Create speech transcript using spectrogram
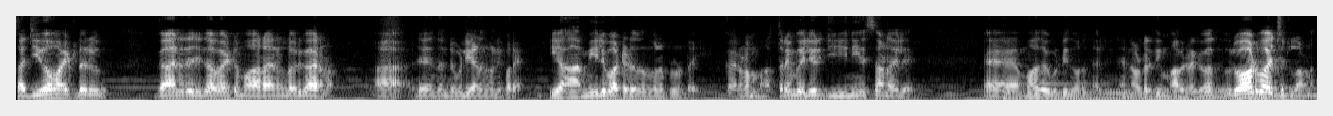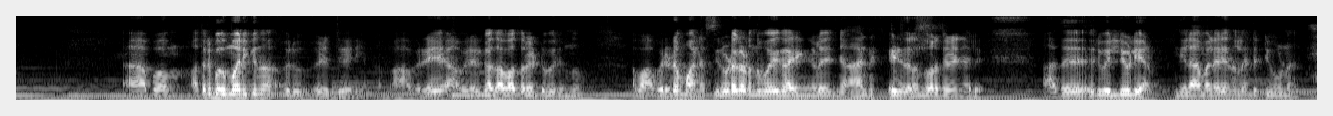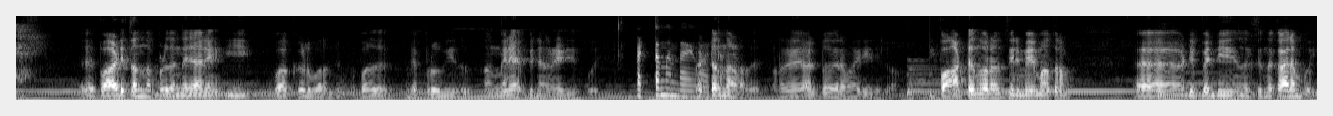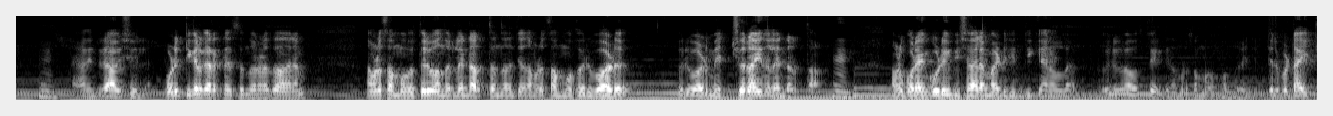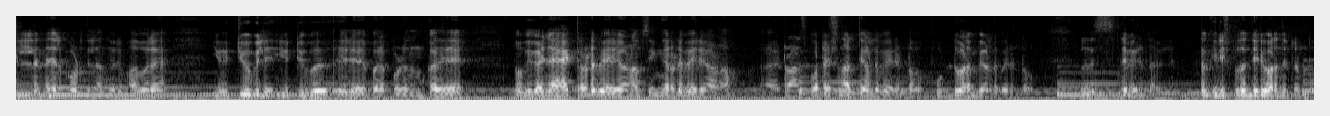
സജീവമായിട്ടുള്ളൊരു ഗാനരചിതാവായിട്ട് മാറാനുള്ള ഒരു കാരണം ആ ജയന്തന്റെ വിളിയാണെന്ന് വേണമെങ്കിൽ പറയാം. ഈ ആമിയിൽ പാട്ടെടുത്തെന്ന് പറഞ്ഞപ്പോഴുണ്ടായി കാരണം അത്രയും വലിയൊരു ജീനിയസ് ആണ് അതിൽ മാധവക്കുട്ടി എന്ന് പറഞ്ഞാൽ ഞാൻ വളരെയധികം അവരുടെയൊക്കെ ഒരുപാട് വായിച്ചിട്ടുള്ളതാണ്. അപ്പം അത്രയും ബഹുമാനിക്കുന്ന ഒരു എഴുത്തുകാരിയാണ്. അപ്പോൾ അവരെ അവരൊരു കഥാപാത്രമായിട്ട് വരുന്നു. അപ്പോൾ അവരുടെ മനസ്സിലൂടെ കടന്നുപോയ കാര്യങ്ങൾ ഞാൻ എഴുതണം എന്ന് പറഞ്ഞു കഴിഞ്ഞാൽ അത് ഒരു വെല്ലുവിളിയാണ്. നീലാമലര എന്നുള്ളതിന്റെ ട്യൂണ് പാടി തന്നപ്പോൾ തന്നെ ഞാൻ ഈ വാക്കുകൾ പറഞ്ഞു. അപ്പോൾ അത് അപ്രൂവ് ചെയ്തു. അങ്ങനെ പിന്നെ അങ്ങനെ എഴുതി പോയി. പെട്ടെന്നാണത്. വളരെ അത്ഭുതകരമായ രീതിയിൽ വന്നു. പാട്ട് എന്ന് പറയുന്നത് സിനിമയെ മാത്രം ഡിപ്പെൻഡ് ചെയ്ത് നിൽക്കുന്ന കാലം പോയി. അതിന്റെ ഒരു ആവശ്യമില്ല. പൊളിറ്റിക്കൽ കറക്റ്റ്നെസ് എന്ന് പറയുന്ന സാധനം നമ്മുടെ സമൂഹത്തിൽ വന്നിട്ടുള്ളതിന്റെ അർത്ഥം എന്ന് വെച്ചാൽ നമ്മുടെ സമൂഹം ഒരുപാട് ഒരുപാട് മെച്ചുവറായി എന്നുള്ളതിന്റെ അർത്ഥമാണ്. നമ്മൾ കുറേം കൂടി വിശാലമായിട്ട് ചിന്തിക്കാനുള്ള ഒരു അവസ്ഥയിലേക്ക് നമ്മുടെ സമൂഹം വന്നു കഴിഞ്ഞു ചിലപ്പോൾ ടൈറ്റിൽ തന്നെ ചിലപ്പോൾ കൊടുത്തില്ല വരും. അതുപോലെ യൂട്യൂബിൽ യൂട്യൂബിൽ പലപ്പോഴും നമുക്കത് നോക്കിക്കഴിഞ്ഞാൽ ആക്ടറുടെ പേര് കാണാം സിംഗറുടെ പേര് കാണാം ട്രാൻസ്പോർട്ടേഷൻ നടത്തിയ ആളുടെ പേരുണ്ടാവും ഫുഡ് വിളമ്പിയ ആളുടെ പേരുണ്ടാവും ലിറിസിന്റെ പേരുണ്ടാവില്ല. ഗിരീഷ് പുതഞ്ചേരി പറഞ്ഞിട്ടുണ്ട്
